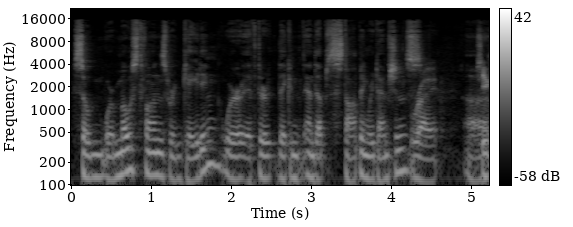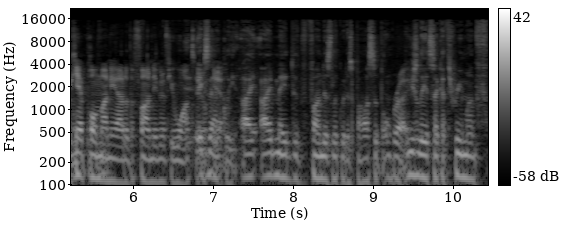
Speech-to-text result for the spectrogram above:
So where most funds were gating, where if they're they can end up stopping redemptions. Right. Uh, So you can't pull money out of the fund even if you want to. Yeah. Exactly. I, I made the fund as liquid as possible. Right. Usually it's like a three month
